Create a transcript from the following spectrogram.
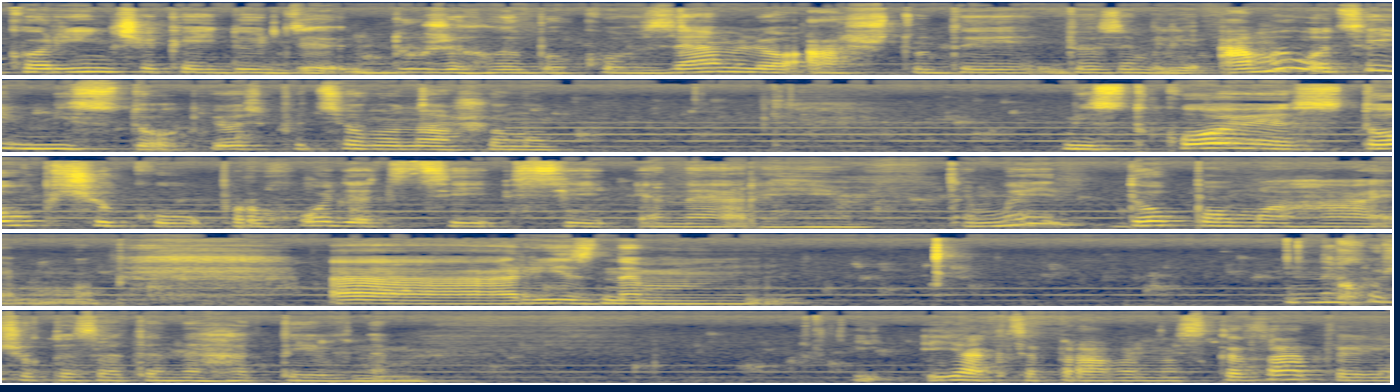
корінчики йдуть дуже глибоко в землю, аж туди до землі. А ми оцей місток. І ось по цьому нашому місткові стовпчику проходять ці всі енергії. І ми допомагаємо е, різним, не хочу казати негативним. Як це правильно сказати,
